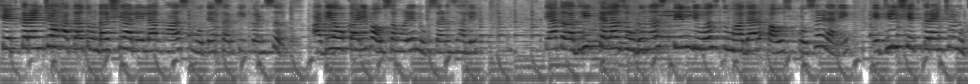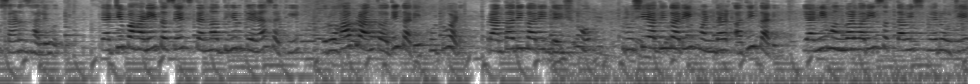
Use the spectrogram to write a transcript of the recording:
शेतकऱ्यांच्या हातातोंडाशी आलेला घास मोत्यासारखी कणसं आधी अवकाळी पावसामुळे नुकसान झाले. त्यात अधिक त्याला जोडूनच तीन दिवस धुवाधार पाऊस कोसळल्याने येथील शेतकऱ्यांचे नुकसान झाले होते. त्याची पाहणी तसेच त्यांना धीर देण्यासाठी रोहा प्रांत अधिकारी खुटवड प्रांताधिकारी देशमुख कृषी अधिकारी मंडळ अधिकारी यांनी मंगळवारी सत्तावीस मे रोजी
